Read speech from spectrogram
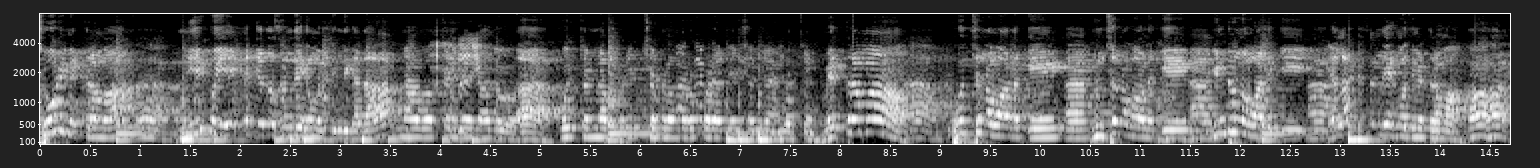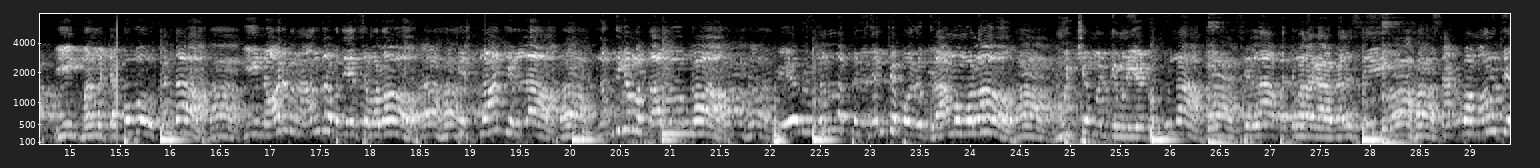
చూడు మిత్రమా. నీకు ఏకజ్యత సందేహం వచ్చింది కదా నా ఒక్కడికే కాదు. కూర్చున్న ప్రేక్షకులందరూ కూడా అదే సందేహం వచ్చింది మిత్రమా. కూర్చున్న వాళ్ళకి. నుంచున్న వాళ్ళకి. వింటున్న వాళ్ళకి. ఎలాంటి సందేహం ఉంది మిత్రమా ఈ మనం చెప్పబోవు కదా. ఈనాడు మన ఆంధ్రప్రదేశంలో. కృష్ణా జిల్లా ఆ. నందిగమ తాలూకా. పేరు గల్ల పెనుగంచపోలు గ్రామములో. ముఖ్యమంత్రి ఆ. శిలా పతిమలగా. సర్వమానుచే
